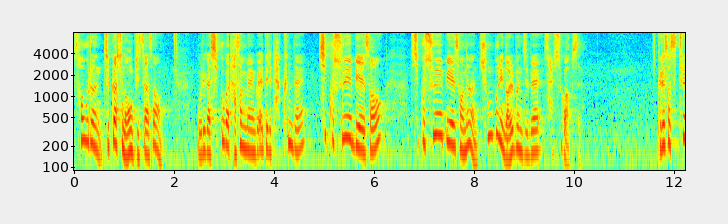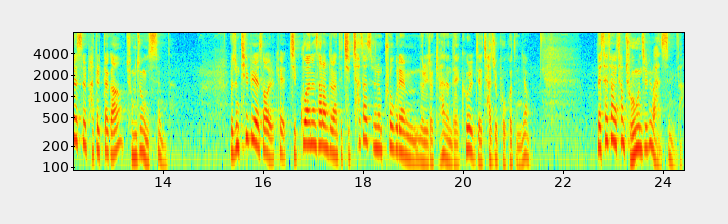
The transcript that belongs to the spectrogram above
서울은 집값이 너무 비싸서 우리가 식구가 다섯 명이고 애들이 다 큰데 식구 수에 비해서 식구 수에 비해서는 충분히 넓은 집에 살 수가 없어요. 그래서 스트레스를 받을 때가 종종 있습니다. 요즘 TV에서 이렇게 집 구하는 사람들한테 집 찾아주는 프로그램을 이렇게 하는데 그걸 이제 자주 보거든요. 근데 세상에 참 좋은 집이 많습니다.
